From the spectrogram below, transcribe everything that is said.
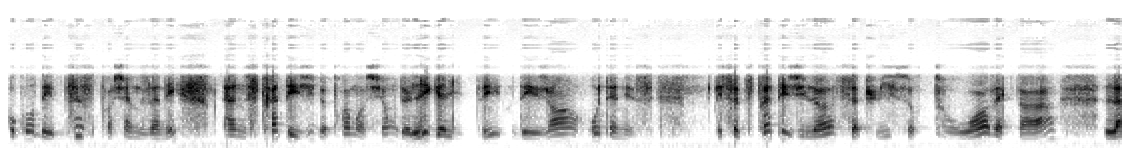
au cours des dix prochaines années à une stratégie de promotion de l'égalité des genres au tennis. Et cette stratégie-là s'appuie sur trois vecteurs. le,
